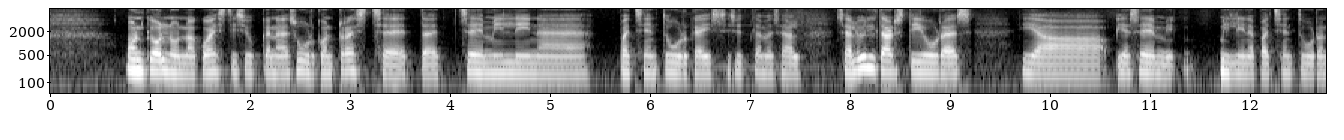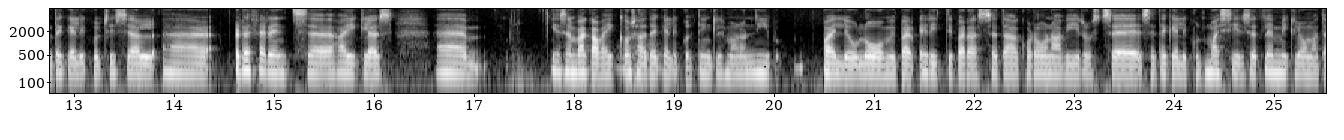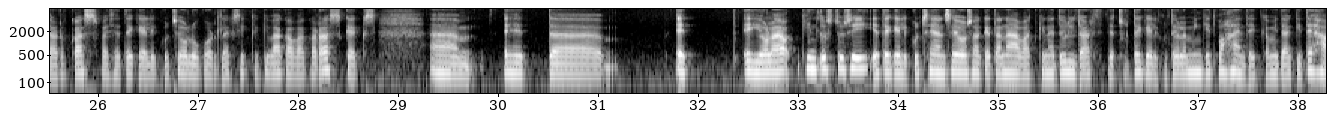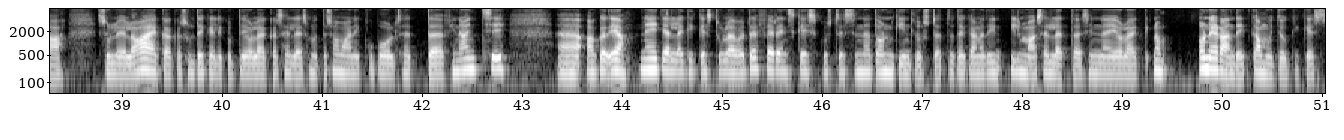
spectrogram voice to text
ongi olnud nagu hästi niisugune suur kontrast see, et, et see, milline patsientuur käis siis ütleme seal, seal üldarsti juures ja, ja see, milline patsientuur on tegelikult siis seal äh, referentshaiglas äh, ja see on väga väike osa tegelikult, Inglismaal on nii palju loomi, eriti pärast seda koroonaviirust, see, see tegelikult massiliselt lemmikloomade arv kasvas ja tegelikult see olukord läks ikkagi väga-väga raskeks. et, et ei ole kindlustusi ja tegelikult see on see osa, keda näevadki need üldarstid, et sul tegelikult ei ole mingeid vahendeid ka midagi teha. sul ei ole aega, aga sul tegelikult ei ole ka selles mõttes omanikupoolset äh, finantsi äh,. aga jah, need jällegi, kes tulevad referentskeskustesse, nad on kindlustatud, ega nad ilma selleta sinna ei ole, noh, on erandeid ka muidugi, kes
